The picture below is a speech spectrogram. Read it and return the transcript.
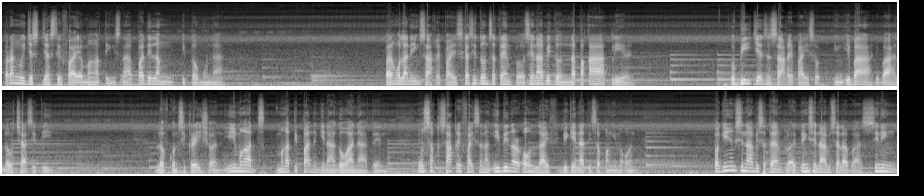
parang we just justify ang mga things na pwede lang ito muna. Parang wala na yung sacrifice. Kasi doon sa templo, sinabi doon, napaka-clear. Obedience and sacrifice. So, yung iba, di ba? Love chastity, love consecration. Yun yung mga, mga tipan na ginagawa natin. Yung sac- sacrifice na lang, even our own life, ibigay natin sa Panginoon. Pag yun yung sinabi sa templo, ito yung sinabi sa labas, sining,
